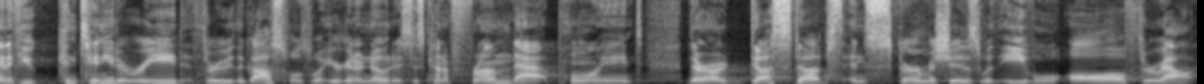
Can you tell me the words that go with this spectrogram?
And if you continue to read through the Gospels, what you're going to notice is kind of from that point, there are dust ups and skirmishes with evil all throughout.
